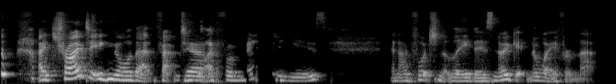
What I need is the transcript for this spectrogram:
I tried to ignore that fact yeah. life for many years. And unfortunately, there's no getting away from that.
